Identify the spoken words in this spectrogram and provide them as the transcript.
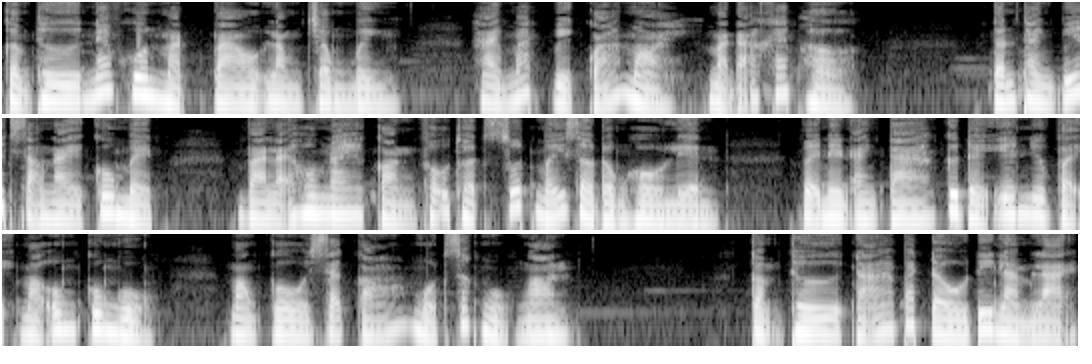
Cẩm Thư nép khuôn mặt vào lòng chồng mình, hai mắt vì quá mỏi mà đã khép hờ. Tấn Thành biết dạo này cô mệt và lại hôm nay còn phẫu thuật suốt mấy giờ đồng hồ liền. Vậy nên anh ta cứ để yên như vậy mà ôm cô ngủ, mong cô sẽ có một giấc ngủ ngon. Cẩm Thư đã bắt đầu đi làm lại,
